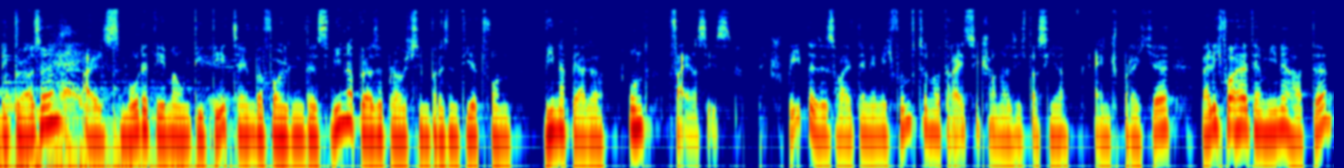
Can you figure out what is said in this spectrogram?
die Börse als Modethema und die Dezemberfolgen des Wiener Börseplausch sind präsentiert von Wiener Berger und Firesys. Später ist es heute nämlich 15.30 Uhr schon, als ich das hier einspreche, weil ich vorher Termine hatte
